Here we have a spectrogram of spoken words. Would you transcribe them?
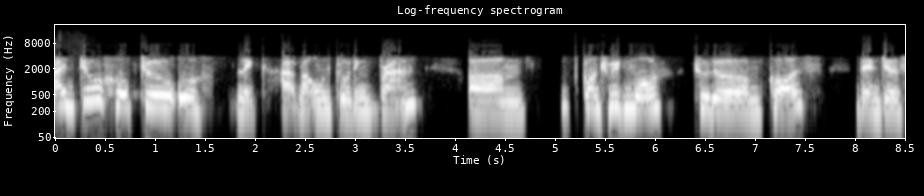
I do hope to uh, like have my own clothing brand, um, contribute more to the um, cause than just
